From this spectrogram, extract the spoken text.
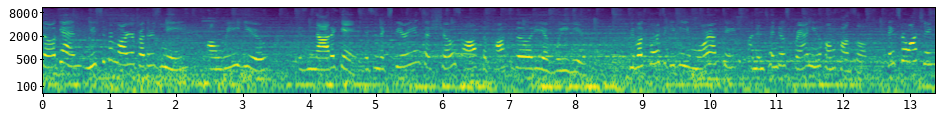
So again, New Super Mario Bros. Mii on Wii U is not a game. It's an experience that shows off the possibility of Wii U. We look forward to giving you more updates on Nintendo's brand new home console. Thanks for watching!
